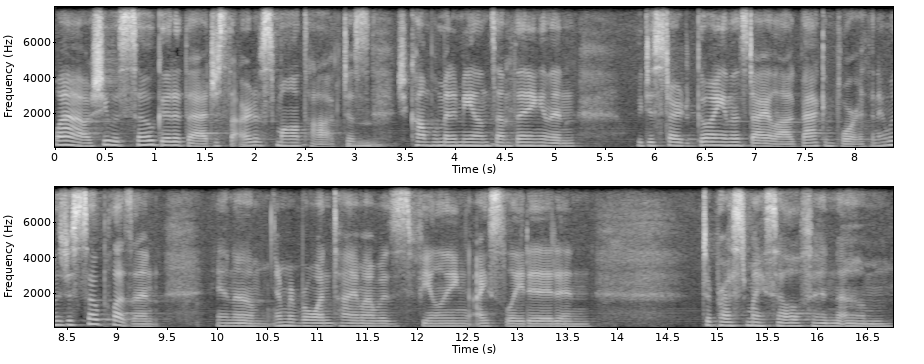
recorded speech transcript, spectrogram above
wow, she was so good at that. Just the art of small talk. Just, hmm. she complimented me on something, and then we just started going in this dialogue back and forth, and it was just so pleasant. And um, I remember one time I was feeling isolated and depressed myself, and um,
